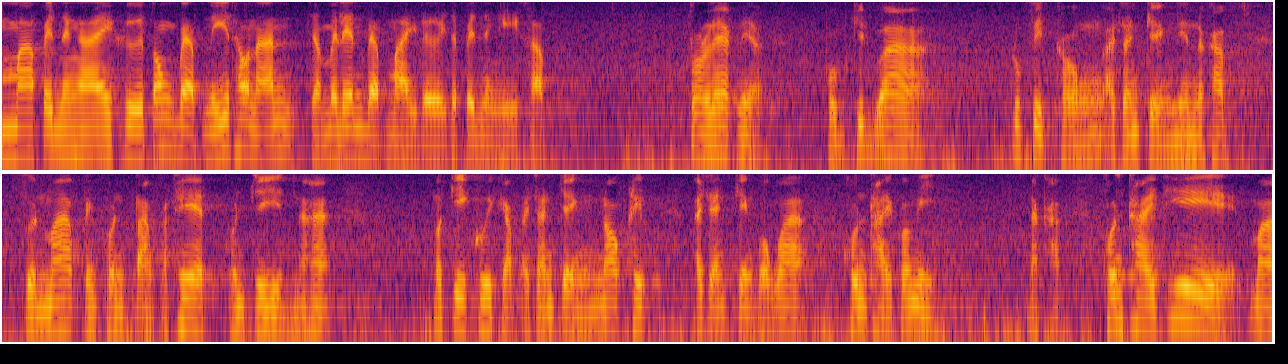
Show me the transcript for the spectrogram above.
ำมาเป็นยังไง คือต้องแบบนี้เท่านั้นจะไม่เล่นแบบใหม่เลยจะเป็นอย่างนี้ครับ ตอนแรกเนี่ยผมคิดว่า ลูกศิษย์ของอาจารย์เก่งเนี่ยนะครับ ส่วนมากเป็นคนต่างประเทศคนจีนนะฮะเมื่อกี้คุยกับอาจารย์เก่งนอกคลิป อาจารย์เก่งบอกว่าคนไทยก็มีนะครับ คนไทยที่มา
